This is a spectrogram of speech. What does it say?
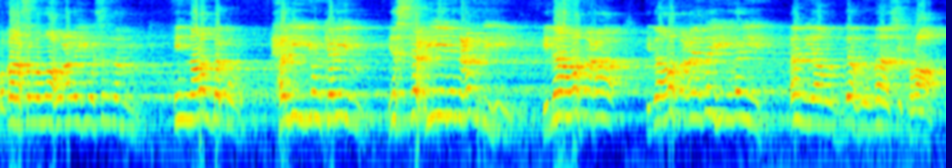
وقال صلى الله عليه وسلم إن ربكم حلي كريم. يستحيي من عبده إذا رفع إذا رفع يديه إليه أن يردهما سفرا.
